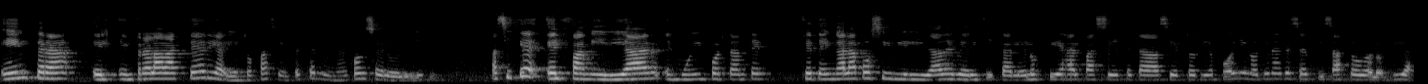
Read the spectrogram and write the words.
entra, el, entra la bacteria y estos pacientes terminan con celulitis. Así que el familiar es muy importante que tenga la posibilidad de verificarle los pies al paciente cada cierto tiempo. Oye, no tiene que ser quizás todos los días,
